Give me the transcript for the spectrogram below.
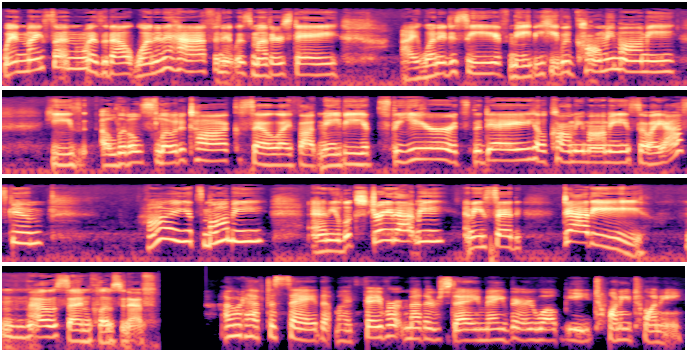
When my son was about one and a half and it was Mother's Day, I wanted to see if maybe he would call me mommy. He's a little slow to talk, so I thought maybe it's the year, it's the day, he'll call me mommy. So I asked him, Hi, it's mommy. And he looked straight at me and he said, Daddy. "Mm, Oh, son, close enough. I would have to say that my favorite Mother's Day may very well be 2020.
